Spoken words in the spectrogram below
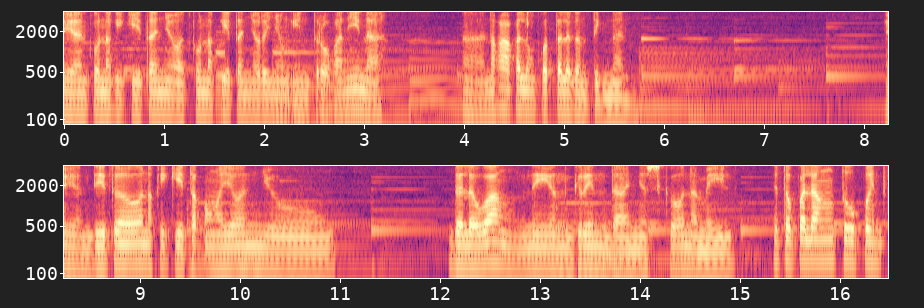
Ayan, kung nakikita nyo at kung nakita nyo rin yung intro kanina, ah, nakakalungkot talagang tignan. Ayan, dito nakikita ko ngayon yung dalawang neon green danyos ko na male. Ito palang 2.5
